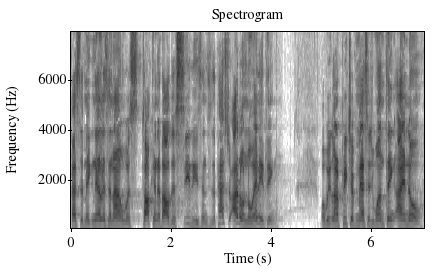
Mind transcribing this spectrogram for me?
Pastor McNellis and I was talking about this series and said, Pastor, I don't know anything. But we're going to preach a message, one thing I know.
